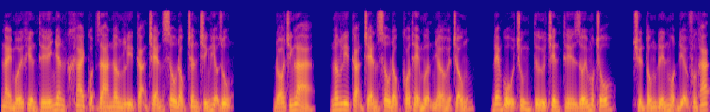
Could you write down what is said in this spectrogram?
này mới khiến thế nhân khai quật ra nâng ly cạn chén sâu độc chân chính hiệu dụng. Đó chính là, nâng ly cạn chén sâu độc có thể mượn nhờ huyệt trống đem cổ trùng từ trên thế giới một chỗ, truyền tống đến một địa phương khác.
